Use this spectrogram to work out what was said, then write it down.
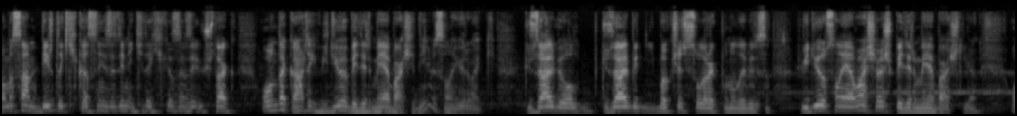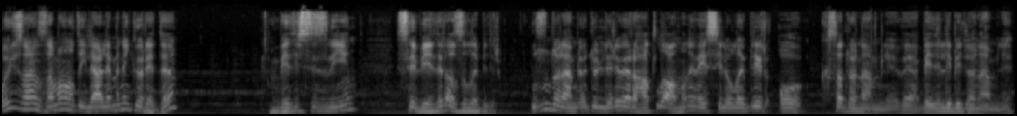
Ama sen bir dakikasını izledin, iki dakikasını izledin, üç dakika, on dakika artık video belirmeye başladı değil mi sana göre bak? Güzel bir güzel bir bakış açısı olarak bunu alabilirsin. Video sana yavaş yavaş belirmeye başlıyor. O yüzden zamanla da ilerlemene göre de belirsizliğin seviyeleri azalabilir. Uzun dönemli ödülleri ve rahatlığı almana vesile olabilir. O kısa dönemli veya belirli bir dönemli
